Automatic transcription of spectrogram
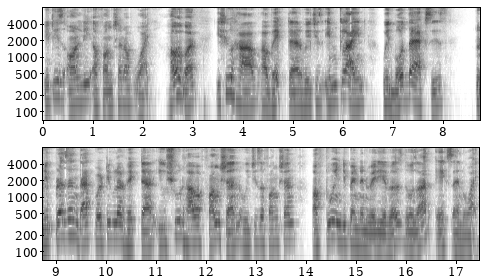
it is only a function of y. However, if you have a vector which is inclined with both the axes to represent that particular vector you should have a function which is a function of two independent variables those are x and y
